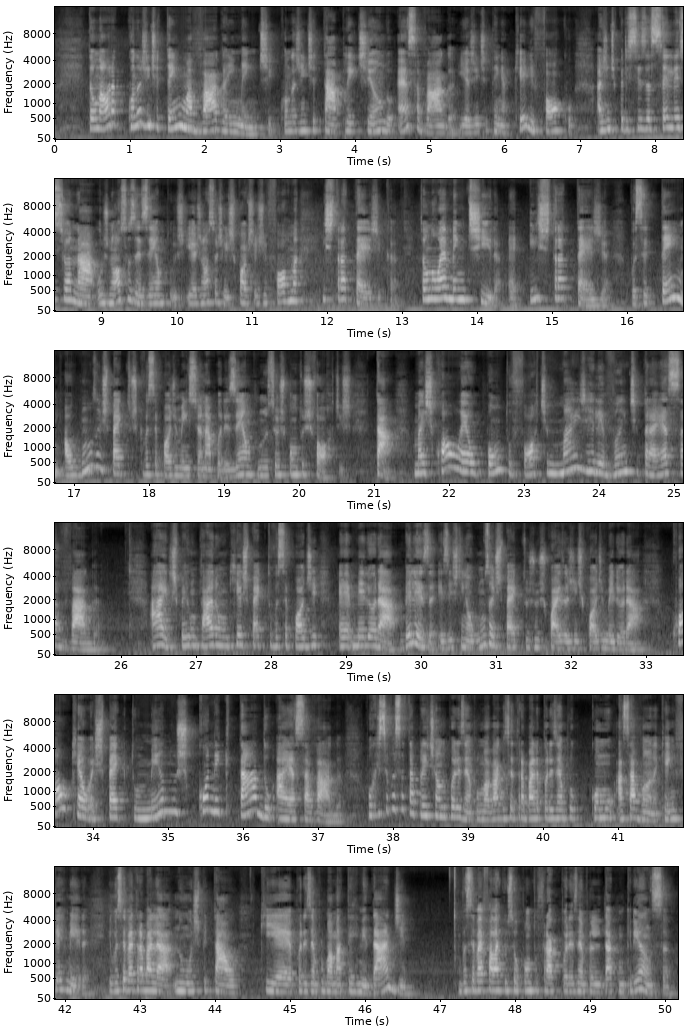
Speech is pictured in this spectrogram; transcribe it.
Então, na hora, quando a gente tem uma vaga em mente, quando a gente está pleiteando essa vaga e a gente tem aquele foco, a gente precisa selecionar os nossos exemplos e as nossas respostas de forma estratégica. Então não é mentira, é estratégia. Você tem alguns aspectos que você pode mencionar, por exemplo, nos seus pontos fortes. Tá, mas qual é o ponto forte mais relevante para essa vaga? Ah, eles perguntaram em que aspecto você pode é, melhorar. Beleza, existem alguns aspectos nos quais a gente pode melhorar. Qual que é o aspecto menos conectado a essa vaga? Porque se você está pleiteando, por exemplo, uma vaga, você trabalha, por exemplo, como a Savana, que é enfermeira, e você vai trabalhar num hospital que é, por exemplo, uma maternidade, você vai falar que o seu ponto fraco, por exemplo, é lidar com criança?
